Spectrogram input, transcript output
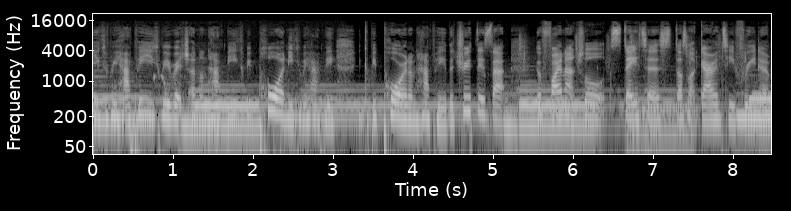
you could be happy. You could be rich and unhappy. You could be poor and you could be happy. You could be poor and unhappy. The truth is that your financial status does not guarantee freedom,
